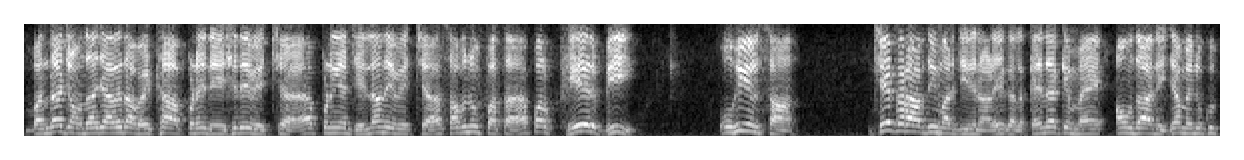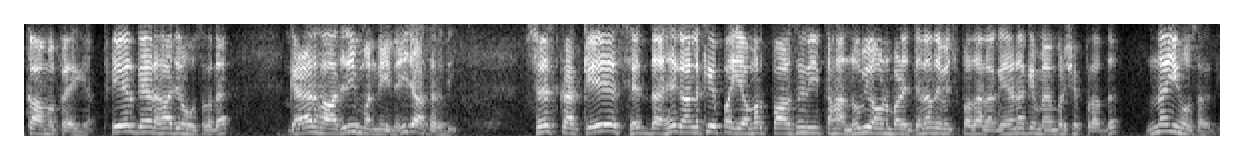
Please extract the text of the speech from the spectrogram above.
ਬੰਦਾ ਜਾਉਂਦਾ ਜਾਗਦਾ ਬੈਠਾ ਆਪਣੇ ਦੇਸ਼ ਦੇ ਵਿੱਚ ਹੈ, ਆਪਣੀਆਂ ਜੇਲ੍ਹਾਂ ਦੇ ਵਿੱਚ ਆ ਸਭ ਨੂੰ ਪਤਾ ਹੈ, ਪਰ ਫੇਰ ਵੀ ਉਹੀ ਇਨਸਾਨ, ਜੇਕਰ ਆਪਦੀ ਮਰਜ਼ੀ ਦੇ ਨਾਲ ਇਹ ਗੱਲ ਕਹਿੰਦਾ ਕਿ ਮੈਂ ਆਉਂਦਾ ਨਹੀਂ ਜਾਂ ਮੈਨੂੰ ਕੋਈ ਕੰਮ ਪੈ ਗਿਆ, ਫੇਰ ਗੈਰ ਹਾਜ਼ਰ ਹੋ ਸਕਦਾ ਗੈਰ ਹਾਜ਼ਰੀ ਮੰਨੀ ਨਹੀਂ ਜਾ ਸਕਦੀ। ਸੋ ਇਸ ਕਰਕੇ ਸਿੱਧ ਇਹ ਗੱਲ ਕਿ ਭਾਈ ਅਮਰਪਾਲ ਸਿੰਘ ਦੀ ਤੁਹਾਨੂੰ ਵੀ ਆਉਣ ਵਾਲੇ ਦਿਨਾਂ ਦੇ ਵਿੱਚ ਪਤਾ ਲੱਗ ਜਾਣਾ ਕਿ ਮੈਂਬਰਸ਼ਿਪ ਰੱਦ ਨਹੀਂ ਹੋ ਸਕਦੀ।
